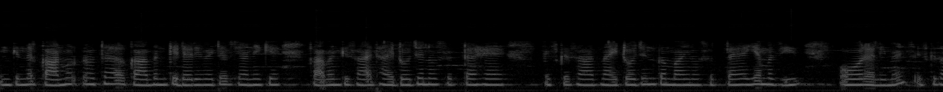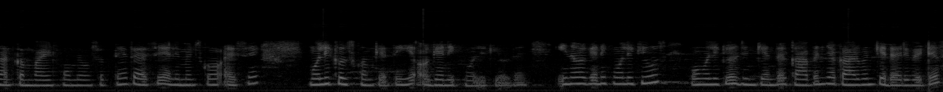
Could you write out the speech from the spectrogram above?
इनके अंदर कार्बन होता है और कार्बन के डेरिवेटिव्स यानी कि कार्बन के साथ हाइड्रोजन हो सकता है, इसके साथ नाइट्रोजन कम्बाइन हो सकता है या मज़ीद और एलिमेंट्स इसके साथ कंबाइंड फॉर्म में हो सकते हैं। तो ऐसे एलिमेंट्स को ऐसे मोलिक्यूल्स को हम कहते हैं, ये ऑर्गेनिक मोलिक्यूल्स हैं। इनऑर्गेनिक मोलिक्यूल्स वो मोलिक्यूल जिनके अंदर कार्बन या कार्बन के डेरिवेटिव्स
